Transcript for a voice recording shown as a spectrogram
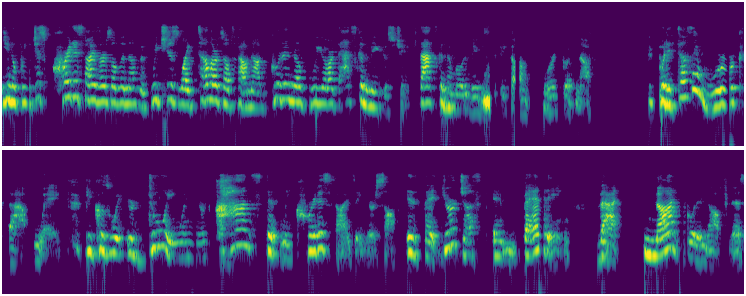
you know if we just criticize ourselves enough if we just like tell ourselves how not good enough we are that's going to make us change. That's going to motivate us to become more good enough. But it doesn't work that way because what you're doing when you're constantly criticizing yourself is that you're just embedding that not good enoughness,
